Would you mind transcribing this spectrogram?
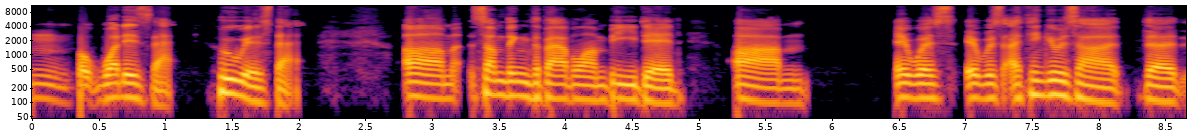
mm. But what is that? Who is that? Um, something the Babylon Bee did. Um, it was it was I think it was uh the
